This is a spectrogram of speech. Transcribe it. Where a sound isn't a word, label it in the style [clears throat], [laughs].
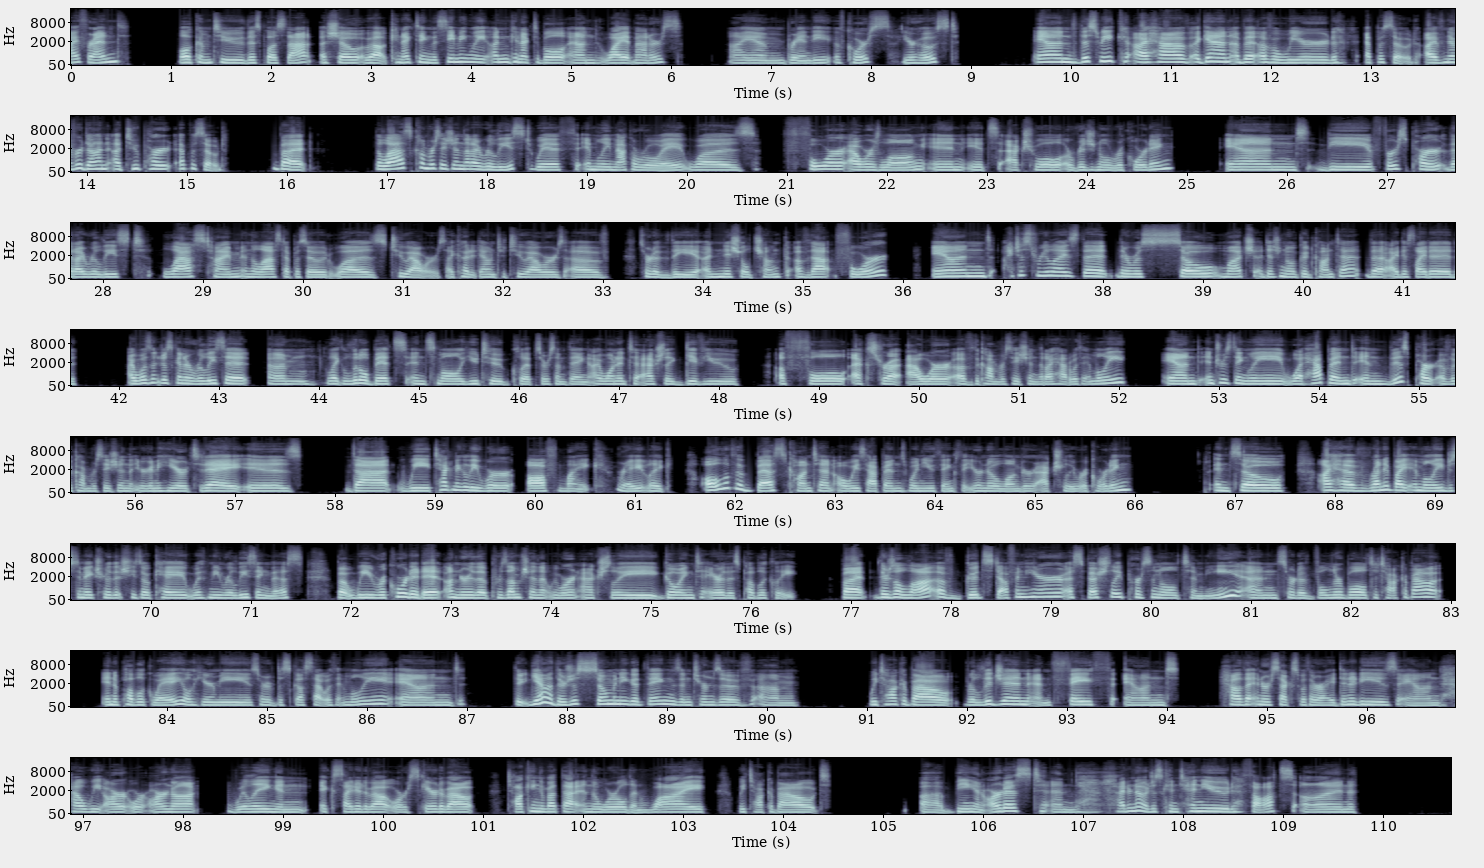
Hi, friend. Welcome to This Plus That, a show about connecting the seemingly unconnectable and why it matters. I am Brandi, of course, your host. And this week I have, again, a bit of a weird episode. I've never done a two part episode, but the last conversation that I released with Emily McIlroy was four hours long in its actual original recording. And the first part that I released last time in the last episode was two hours. I cut it down to two hours of sort of the initial chunk of that four. And I just realized that there was so much additional good content that I decided I wasn't just going to release it um, like little bits in small YouTube clips or something. I wanted to actually give you a full extra hour of the conversation that I had with Emily and interestingly, what happened in this part of the conversation that you're going to hear today is that we technically were off mic, right? Like all of the best content always happens when you think that you're no longer actually recording. And so I have run it by Emily just to make sure that she's okay with me releasing this, but we recorded it under the presumption that we weren't actually going to air this publicly. But there's a lot of good stuff in here, especially personal to me and sort of vulnerable to talk about in a public way. You'll hear me sort of discuss that with Emily. And yeah, there's just so many good things in terms of um, we talk about religion and faith and how that intersects with our identities and how we are or are not willing and excited about or scared about talking about that in the world and why we talk about uh, being an artist and [sighs] I don't know, just continued thoughts on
